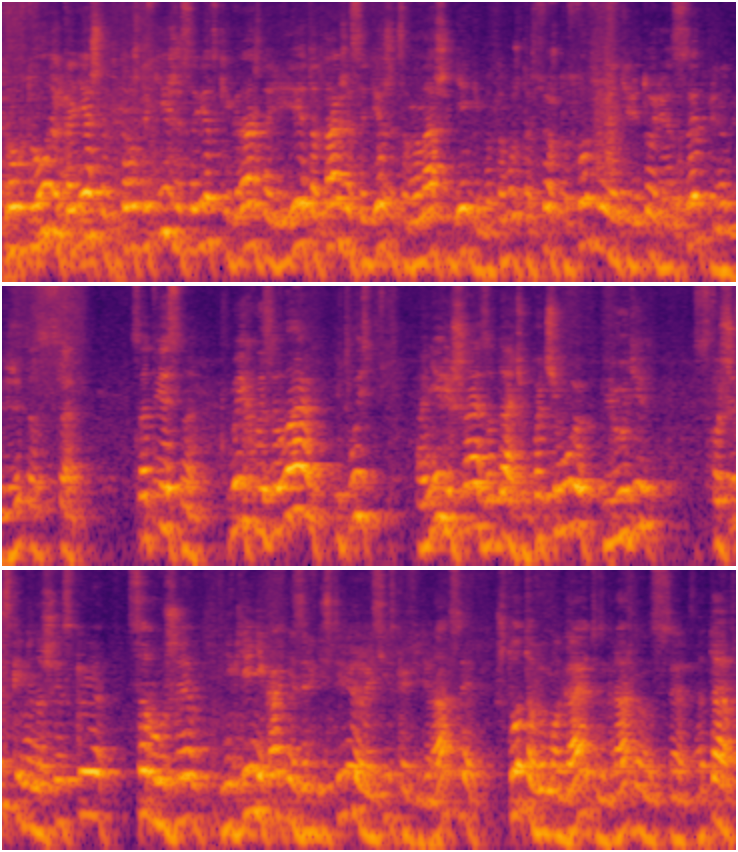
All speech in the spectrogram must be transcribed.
структуры, конечно, потому что такие же советские граждане, и это также содержится на наши деньги, потому что все, что создано на территории СССР, принадлежит СССР. Соответственно, мы их вызываем, и пусть они решают задачу, почему люди с фашистскими нашистками, с оружием, нигде никак не зарегистрированы Российской Федерации, что-то вымогают из граждан СССР. Это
